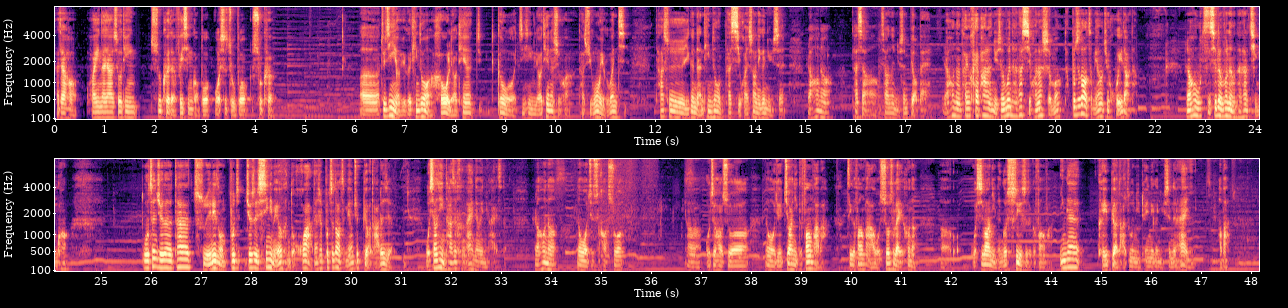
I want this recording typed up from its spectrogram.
大家好，欢迎大家收听舒克的飞行广播，我是主播舒克。呃，最近有一个听众啊和我聊天，就跟我进行聊天的时候啊，他询问我有个问题，他是一个男听众，他喜欢上了一个女生，然后呢，他想向那女生表白，然后呢，他又害怕了女生问他他喜欢他什么，他不知道怎么样去回答他，然后我仔细的问了问他他的情况。我真觉得他属于那种不就是心里面有很多话，但是不知道怎么样去表达的人。我相信他是很爱那位女孩子的。然后呢，那我就只好说，啊，我只好说，那我就教你个方法吧。这个方法我说出来以后呢，呃，我希望你能够试一试这个方法，应该可以表达出你对那个女生的爱意，好吧？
